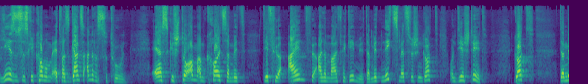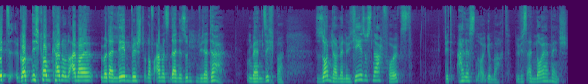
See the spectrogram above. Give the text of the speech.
Jesus ist gekommen, um etwas ganz anderes zu tun. Er ist gestorben am Kreuz, damit dir für ein für alle Mal vergeben wird, damit nichts mehr zwischen Gott und dir steht. Gott damit Gott nicht kommen kann und einmal über dein Leben wischt und auf einmal sind deine Sünden wieder da und werden sichtbar. Sondern wenn du Jesus nachfolgst, wird alles neu gemacht. Du wirst ein neuer Mensch.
